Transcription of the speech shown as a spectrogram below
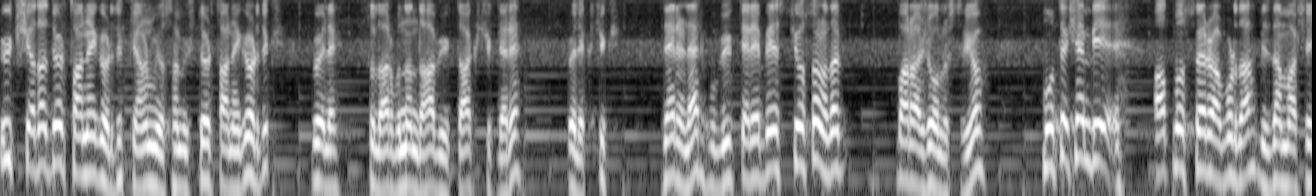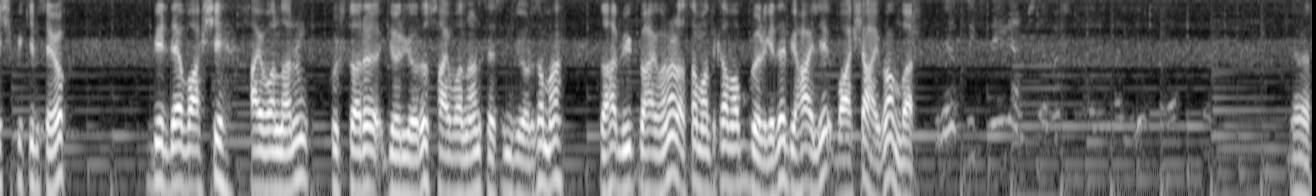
3 ya da 4 tane gördük. Yanılmıyorsam 3-4 tane gördük. Böyle sular bundan daha büyük, daha küçükleri. Böyle küçük dereler. Bu büyük dere besliyor sonra da barajı oluşturuyor. Muhteşem bir atmosfer var burada. Bizden başka hiçbir kimse yok. Bir de vahşi hayvanların kuşları görüyoruz. Hayvanların sesini duyuyoruz ama daha büyük bir hayvana rastlamadık ama bu bölgede bir hayli vahşi hayvan var. Evet.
